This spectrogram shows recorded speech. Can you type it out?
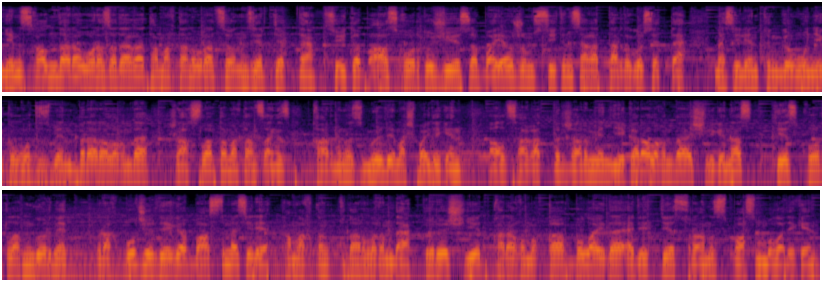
Неміс ғалымдары оразадағы тамақтану рационын зерттепті. Сөйтіп ас қорыту жүйесі баяу жұмыс істейтін сағаттарды көрсетті. Мәселен түнгі 12.30 бен бір аралығында жақсылап тамақтансаңыз қарныңыз мүлдем ашпайды екен. Ал сағат бір жарым мен екі аралығында ішілген ас тез қорытылатын көрінеді. Бірақ бұл жердегі басты мәселе тамақтың құнарлығында күріш ет қарақұмыққа бұл айда әдетте сұраныс басым болады екен.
